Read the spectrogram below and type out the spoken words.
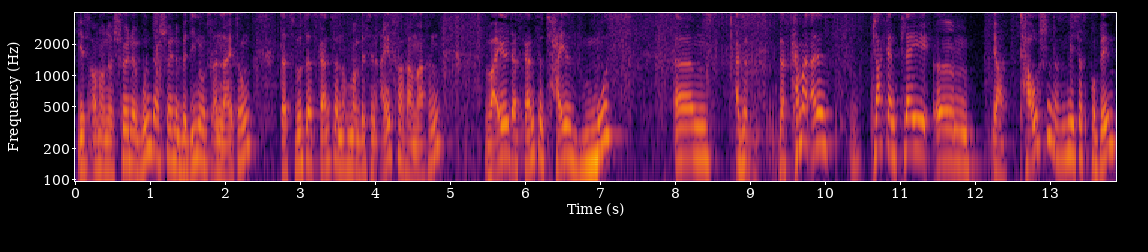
hier ist auch noch eine schöne, wunderschöne Bedienungsanleitung. Das wird das Ganze noch mal ein bisschen einfacher machen, weil das ganze Teil muss, ähm, also das kann man alles Plug and Play ähm, ja, tauschen, das ist nicht das Problem.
